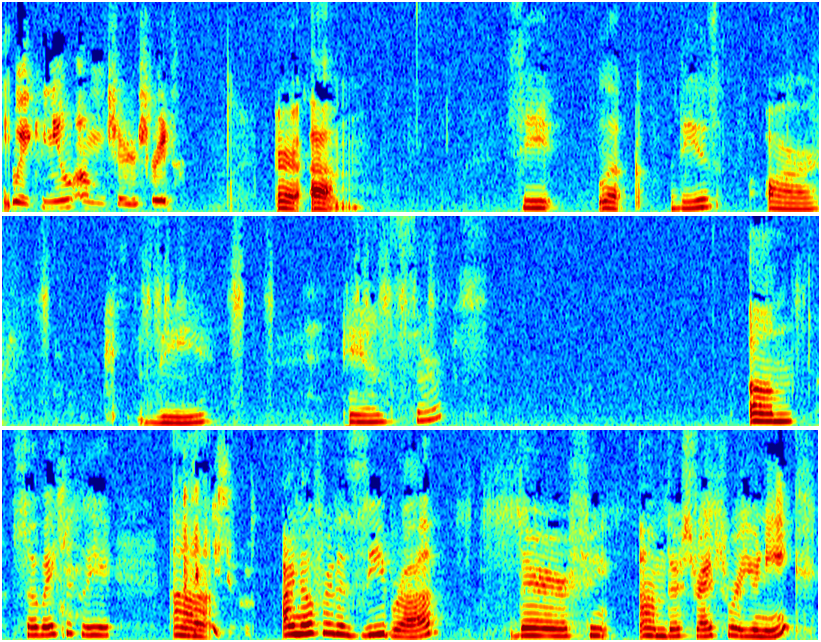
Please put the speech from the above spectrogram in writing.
Wait, can you um share your screen? or um, see, look, these are the answers. Um, so basically, uh, can't really see them. I know for the zebra, their um their stripes were unique,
